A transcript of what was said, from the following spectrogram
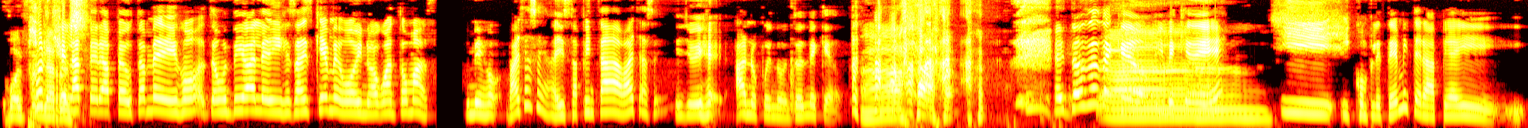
¿Cuál fue la Porque la razón? terapeuta me dijo, un día le dije, ¿sabes qué? Me voy, no aguanto más. Y me dijo, váyase, ahí está pintada, váyase. Y yo dije, ah, no, pues no, entonces me quedo. Ah. entonces me quedo y me quedé Ah. y, y completé mi terapia y, y,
